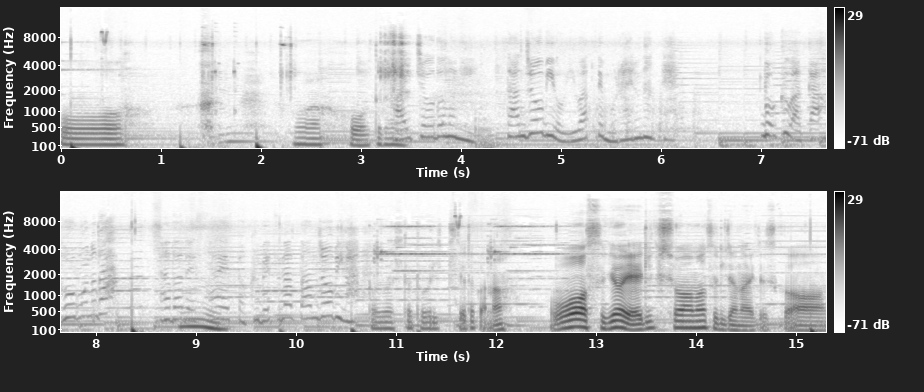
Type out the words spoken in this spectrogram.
ほー。わほーってね。会長殿に誕生日を祝ってもらえるなんて。僕は画法者だ。ただでさえ特別な誕生日が。かがした通り聞けたかな。おお、すごい。エリクショア祭りじゃないですか。ちょ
